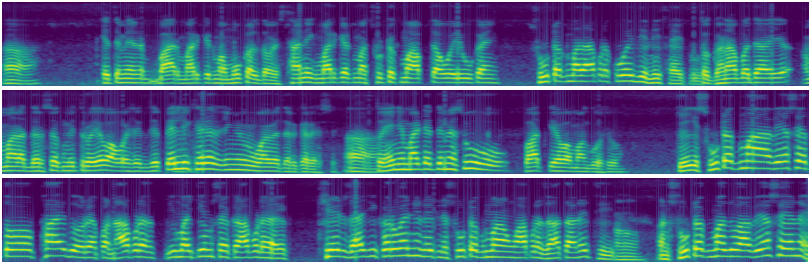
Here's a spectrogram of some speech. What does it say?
હા. એ તમે બહાર માર્કેટમાં મોકલતા હોય સ્થાનિક માર્કેટમાં છૂટકમાં આપતા હોય એવું કાંઈ? છૂટકમાં તો આપણે કોઈ દી નહીં થાય તો ઘણા બધા અમારા દર્શક મિત્રો એવા હોય છે કે જે પહેલી ખેરે રીંગણીનું વાવેતર કરે છે. તો એની માટે તમે શું વાત કહેવા માંગો છો? કે એ છૂટકમાં વેસે તો ફાયદો રહે પણ આપણે એમાં કેમ છે કે આપણે ખેડ જાજી કરવાની ને એટલે છૂટકમાં હું આપણે જાતા નથી. અને છૂટકમાં જો આ વેસે ને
